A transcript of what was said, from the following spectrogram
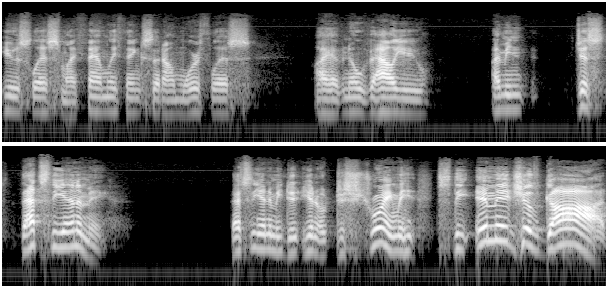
useless. My family thinks that I'm worthless. I have no value. I mean, just that's the enemy. That's the enemy, you know, destroying me. It's the image of God.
